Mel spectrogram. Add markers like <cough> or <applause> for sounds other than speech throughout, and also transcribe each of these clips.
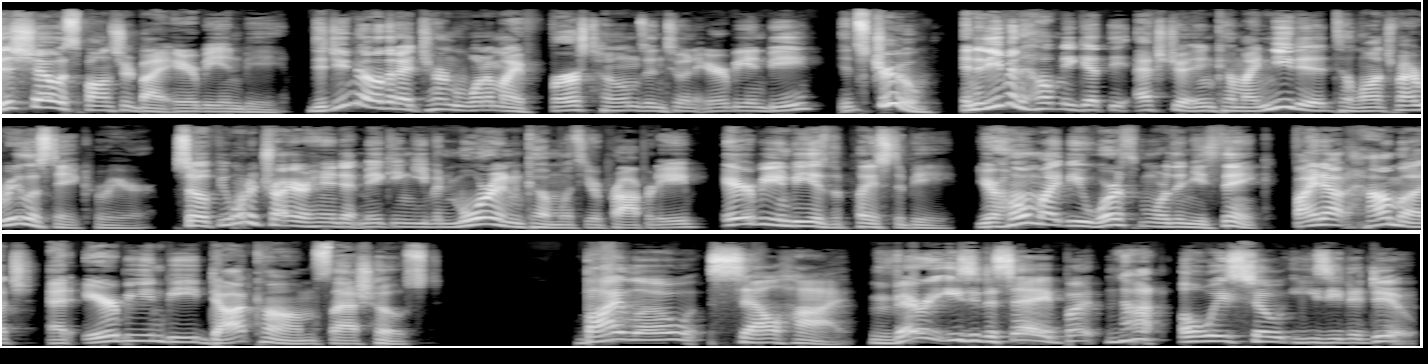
This show is sponsored by Airbnb. Did you know that I turned one of my first homes into an Airbnb? It's true. And it even helped me get the extra income I needed to launch my real estate career. So if you want to try your hand at making even more income with your property, Airbnb is the place to be. Your home might be worth more than you think. Find out how much at airbnb.com/slash host. Buy low, sell high. Very easy to say, but not always so easy to do.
